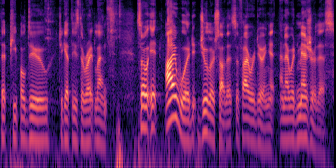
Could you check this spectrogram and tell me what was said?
that people do to get these the right length. So it, I would jeweler saw this if I were doing it, and I would measure this.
